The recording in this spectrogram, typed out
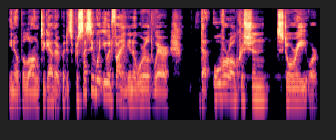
you know, belong together, but it's precisely what you would find in a world where the overall Christian story or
